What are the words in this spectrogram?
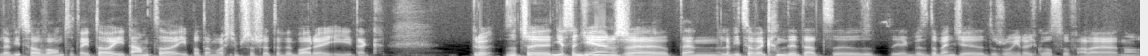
lewicową, tutaj to i tamto i potem właśnie przyszły te wybory i tak znaczy, nie sądziłem, że ten lewicowy kandydat y, jakby zdobędzie dużą ilość głosów, ale no,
